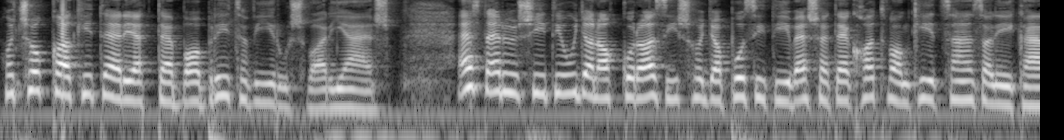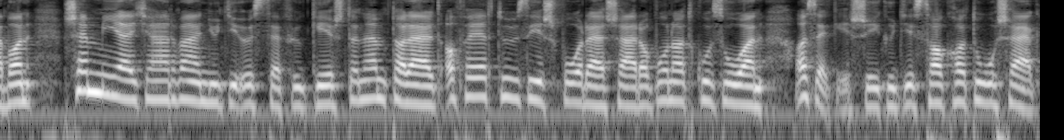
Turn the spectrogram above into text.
hogy sokkal kiterjedtebb a brit vírusvariáns. Ezt erősíti ugyanakkor az is, hogy a pozitív esetek 62%-ában semmilyen járványügyi összefüggést nem talált a fertőzés forrására vonatkozóan az egészségügyi szakhatóság.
